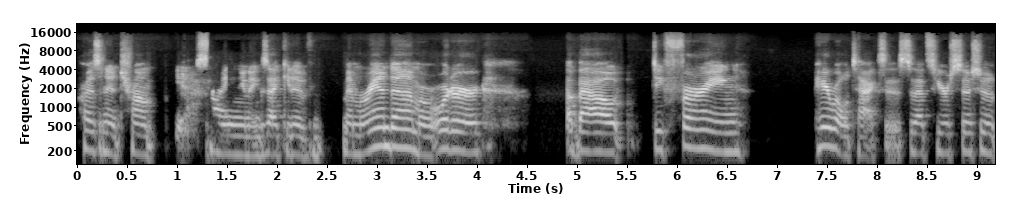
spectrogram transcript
President Trump yeah. signing an executive memorandum or order about deferring payroll taxes. So that's your social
